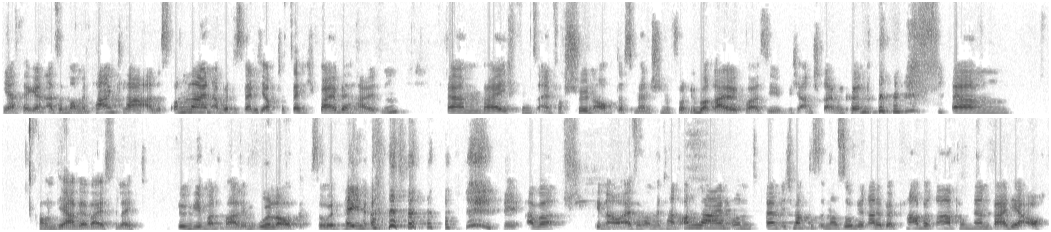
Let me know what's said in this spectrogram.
Ja, sehr gern. Also momentan klar, alles online, aber das werde ich auch tatsächlich beibehalten. Ähm, weil ich finde es einfach schön auch, dass Menschen von überall quasi mich anschreiben können. ähm, und ja, wer weiß, vielleicht irgendjemand mal im Urlaub so, hey. nee, aber genau, also momentan online und ähm, ich mache das immer so, gerade bei Paarberatungen, weil ja auch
